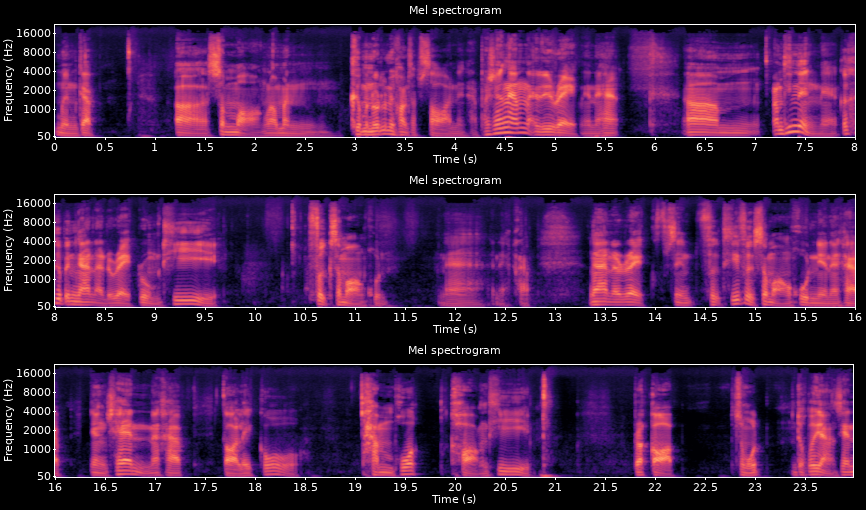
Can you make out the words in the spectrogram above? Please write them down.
เหมือนกับสมองเรามัน คือมนุษย์เรามีความซับซ้อนนะครับเพราะฉะนั้นงานอดิเรกเนี่ยนะฮะอันที่หนึ่งเนี่ยก็คือเป็นงานอดิเรกกลุ่มที่ฝึกสมองคุณนะนะครับ งานอดิเรกสิ่งฝึกที่ฝึกสมองคุณเนี่ยนะครับ อย่างเช่นนะครับ ต่อเลโก้ทำพวกของที่ประกอบสมมติยกตัวอย่างเช่น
